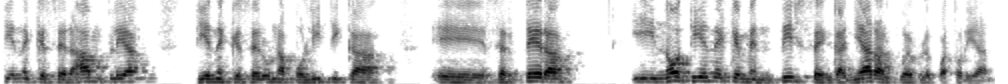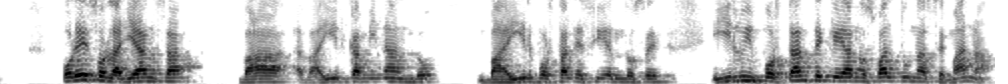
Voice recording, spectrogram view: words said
tiene que ser amplia, tiene que ser una política eh, certera y no tiene que mentirse, engañar al pueblo ecuatoriano. Por eso la alianza va, va a ir caminando, va a ir fortaleciéndose y lo importante que ya nos falta una semana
